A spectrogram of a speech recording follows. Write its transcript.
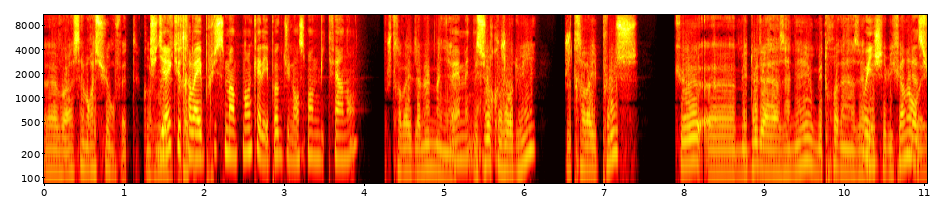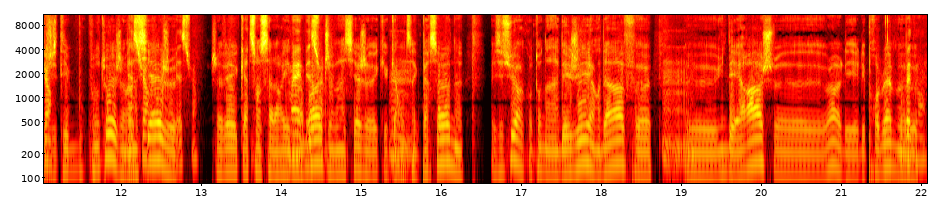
Euh, voilà, ça me rassure en fait. Quand tu dirais que tu travailles plus maintenant qu'à l'époque du lancement de Big Fernand? Je travaille de la même manière. Mais c'est sûr qu'aujourd'hui, je travaille plus que euh, mes deux dernières années ou mes trois dernières années chez Big Fernand. J'étais beaucoup plus entouré, j'avais un siège, j'avais 400 salariés dans la boîte, j'avais un siège avec 45 mmh. personnes. Et c'est sûr, quand on a un DG, un DAF, euh, mmh, mmh. euh, une DRH, voilà, les, les problèmes,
